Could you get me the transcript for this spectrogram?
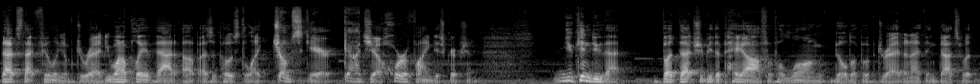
That's that feeling of dread. You want to play that up as opposed to like jump scare, gotcha, horrifying description. You can do that, but that should be the payoff of a long buildup of dread, and I think that's what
